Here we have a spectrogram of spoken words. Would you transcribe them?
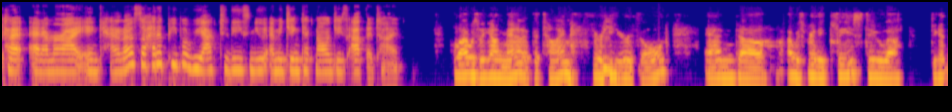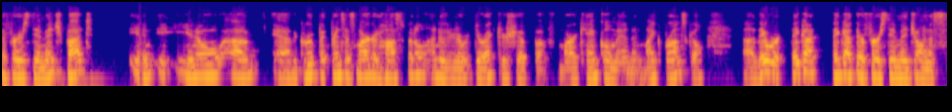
PET and MRI in Canada. So, how did people react to these new imaging technologies at the time? Well, I was a young man at the time, 30 mm-hmm. years old, and uh, I was really pleased to uh, to get the first image. But in, you know, uh, uh the group at Princess Margaret Hospital, under the directorship of Mark Henkelman and Mike Bronskill, uh, they were they got they got their first image on a s-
